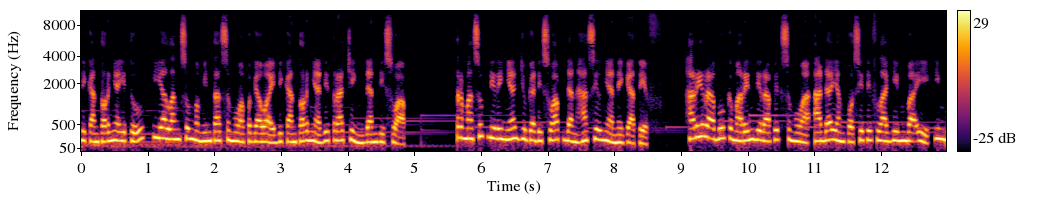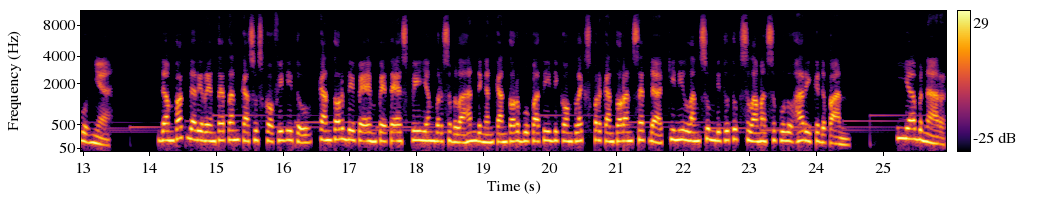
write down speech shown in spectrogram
di kantornya itu, ia langsung meminta semua pegawai di kantornya ditracing dan diswab. Termasuk dirinya juga diswab dan hasilnya negatif. Hari Rabu kemarin dirapit semua, ada yang positif lagi Mbak I, imbuhnya. Dampak dari rentetan kasus COVID itu, kantor DPM PTSP yang bersebelahan dengan kantor bupati di Kompleks Perkantoran Setda kini langsung ditutup selama 10 hari ke depan. Iya benar,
